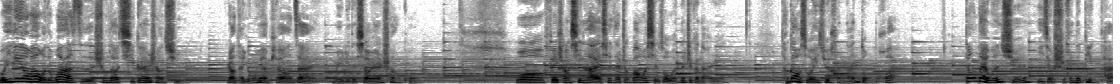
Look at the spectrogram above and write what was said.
我一定要把我的袜子升到旗杆上去，让它永远飘扬在美丽的校园上空。我非常信赖现在正帮我写作文的这个男人，他告诉我一句很难懂的话。当代文学已经十分的病态，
